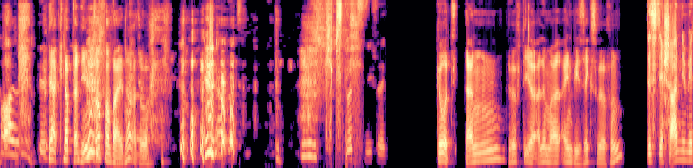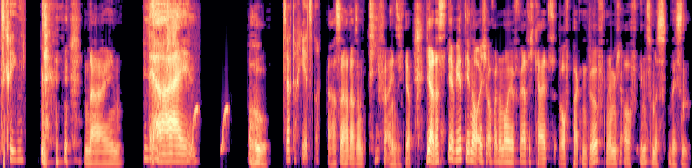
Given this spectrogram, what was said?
okay. Ja, knapp daneben ist auch vorbei, ne? Also, Ja. Gibt's Gut, nicht. gut. Dann dürft ihr alle mal ein W6 würfeln. Das ist der Schaden, den wir jetzt kriegen? Nein. Nein. Oh. Ich sag doch jetzt noch. Arthur hat also eine tiefe Einsicht gehabt. Ja, das ist der Wert, den ihr euch auf eine neue Fertigkeit draufpacken dürft, nämlich auf Innsmouth-Wissen.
